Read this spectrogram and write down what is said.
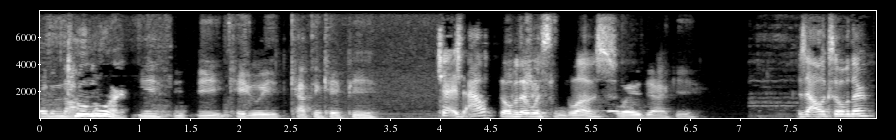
Two more. ECC, Kaylee, Captain KP. Chat, is Alex over there with some gloves? Away, Jackie. Is Alex over there?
